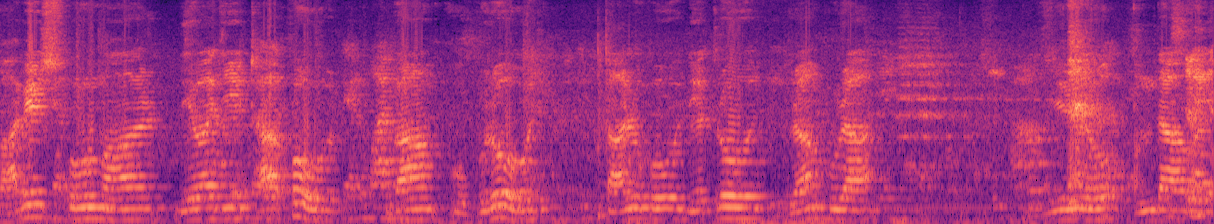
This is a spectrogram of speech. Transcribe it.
ભાવેશ કુમાર, દેવાજી ઠાકોર, ગામ ઉભરોજ, તાલુકો દેત્રોજ રામપુરા જિલ્લો અમદાવાદ.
